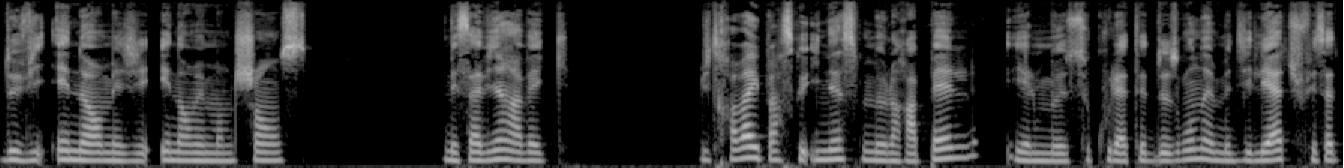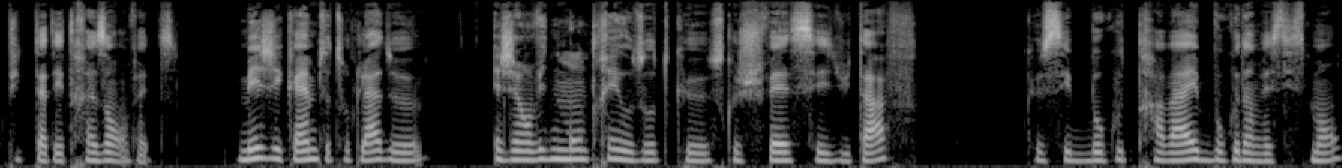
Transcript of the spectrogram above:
de vie énorme et j'ai énormément de chance. Mais ça vient avec du travail parce que Inès me le rappelle et elle me secoue la tête deux secondes. Elle me dit Léa, tu fais ça depuis que t'as tes 13 ans en fait. Mais j'ai quand même ce truc-là de. J'ai envie de montrer aux autres que ce que je fais, c'est du taf, que c'est beaucoup de travail, beaucoup d'investissement.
